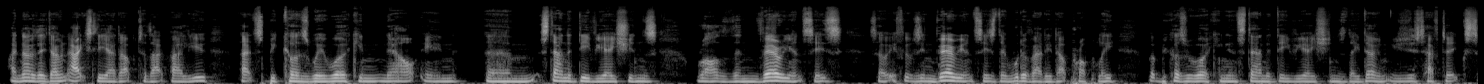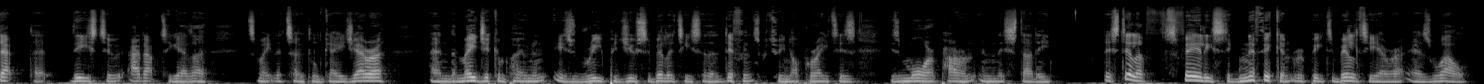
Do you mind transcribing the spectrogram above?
I know they don't actually add up to that value. That's because we're working now in um, standard deviations rather than variances. So if it was in variances, they would have added up properly. But because we're working in standard deviations, they don't. You just have to accept that these two add up together to make the total gauge error. And the major component is reproducibility. So the difference between operators is more apparent in this study. There's still a fairly significant repeatability error as well.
